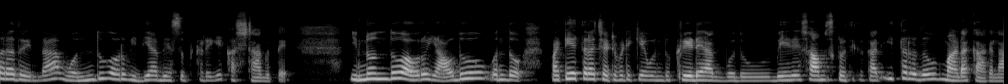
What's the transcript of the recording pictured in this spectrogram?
ಬರೋದ್ರಿಂದ ಒಂದು ಅವರು ವಿದ್ಯಾಭ್ಯಾಸದ ಕಡೆಗೆ ಕಷ್ಟ ಆಗುತ್ತೆ. ಇನ್ನೊಂದು ಅವರು ಯಾವುದೋ ಒಂದು ಪಠ್ಯೇತರ ಚಟುವಟಿಕೆ ಒಂದು ಕ್ರೀಡೆ ಆಗ್ಬೋದು, ಬೇರೆ ಸಾಂಸ್ಕೃತಿಕ ಕಾರ್ಯ ಈ ಥರದ್ದು ಮಾಡೋಕ್ಕಾಗಲ್ಲ.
